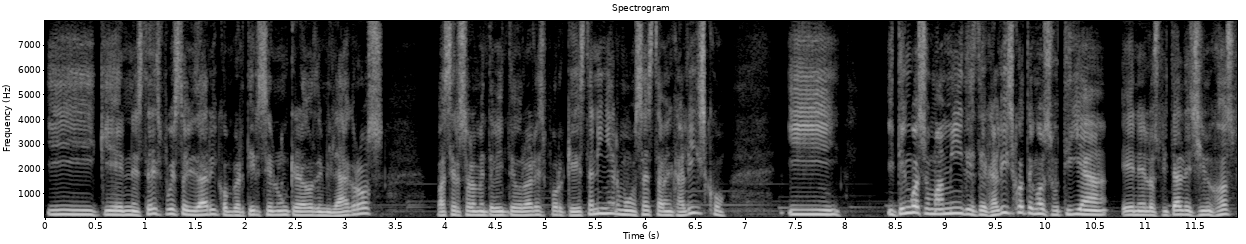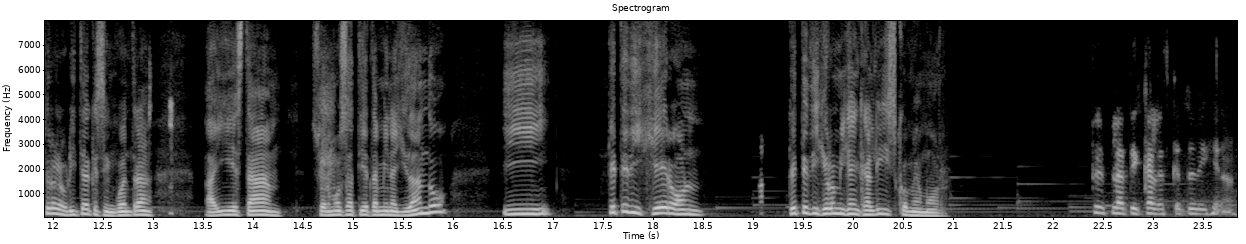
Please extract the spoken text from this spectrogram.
Y quien esté dispuesto a ayudar y convertirse en un creador de milagros va a ser solamente 20 dólares porque esta niña hermosa estaba en Jalisco. Y, y tengo a su mami desde Jalisco, tengo a su tía en el hospital de Children's Hospital ahorita que se encuentra, ahí está su hermosa tía también ayudando. ¿Y qué te dijeron? ¿Qué te dijeron, mija, en Jalisco, mi amor? Pues platícales qué te dijeron.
